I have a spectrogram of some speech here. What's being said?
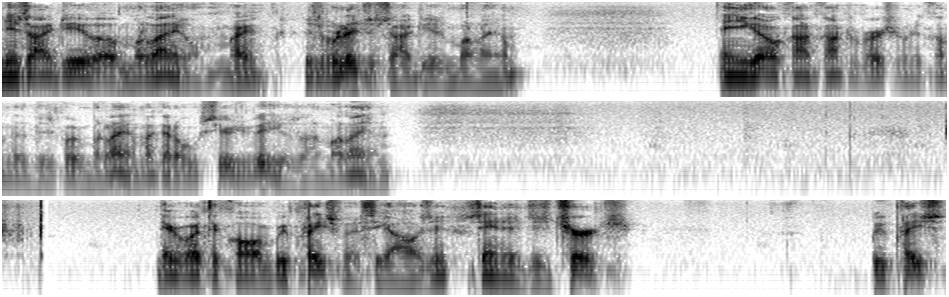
and this idea of millennium, right? This religious idea of millennium. And you get all kind of controversy when it comes to this word millennium. I got a whole series of videos on millennium. They're what they call replacement theology, saying that the church replaced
